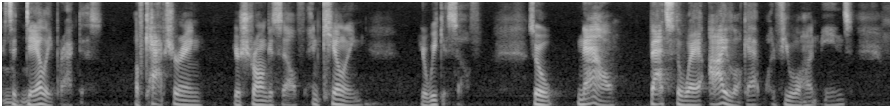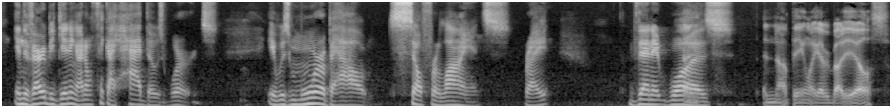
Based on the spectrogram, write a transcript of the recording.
It's a mm-hmm. daily practice of capturing your strongest self and killing your weakest self. So now that's the way I look at what Few Will Hunt means. In the very beginning, I don't think I had those words. It was more about self reliance, right? Than it was, And not being like everybody else,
